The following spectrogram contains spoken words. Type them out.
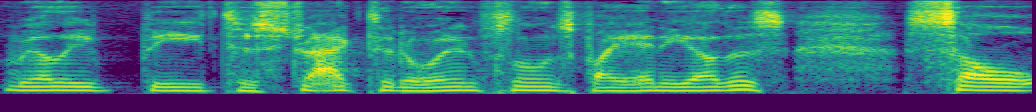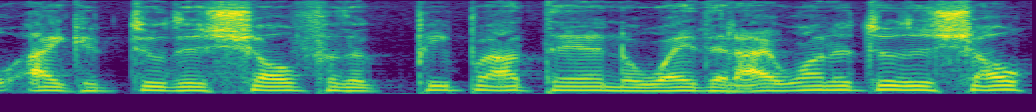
really be distracted or influenced by any others. So I could do this show for the people out there in the way that I want to do the show,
